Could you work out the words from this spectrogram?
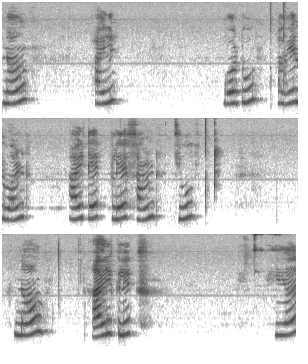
Now I'll go to again world. I'll take play sound choose. Now I'll click here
